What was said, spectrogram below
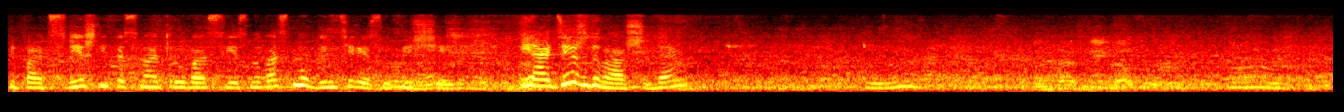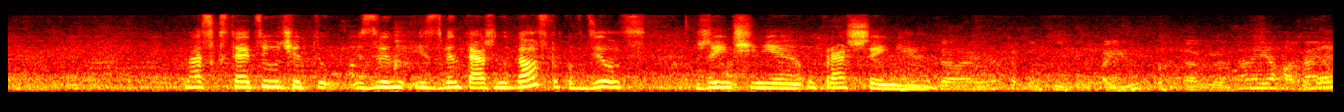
И подсвечника, смотрю, у вас есть. Ну, у вас много интересных вещей. И одежда ваша, да? Нас, кстати, учат из, вин- из винтажных галстуков делать женщине украшения. Да, я такой слышал по юбках также. Да?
